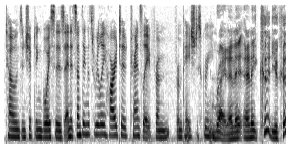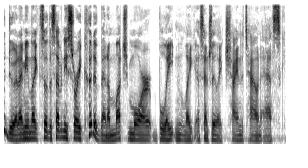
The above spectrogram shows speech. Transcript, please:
tones and shifting voices, and it's something that's really hard to translate from from page to screen. Right, and it, and it could you could do it. I mean, like so, the '70s story could have been a much more blatant, like essentially like Chinatown esque,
